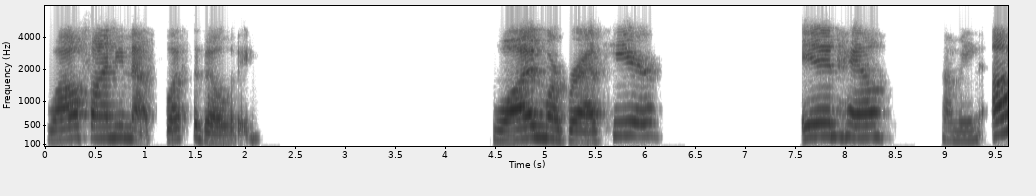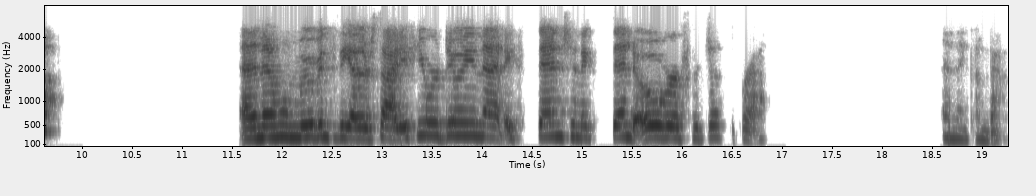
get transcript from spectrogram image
while finding that flexibility. One more breath here. Inhale, coming up. And then we'll move into the other side. If you were doing that extension, extend over for just a breath. And then come back.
